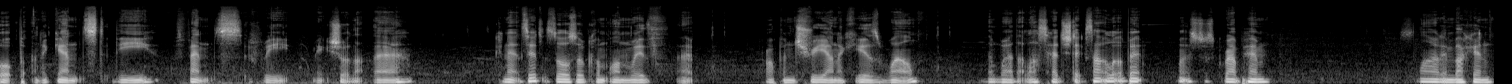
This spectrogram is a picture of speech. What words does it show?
up and against the fence if we make sure that they're connected. It's also come on with uh, prop and tree anarchy as well. And then where that last hedge sticks out a little bit, let's just grab him, slide him back in.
